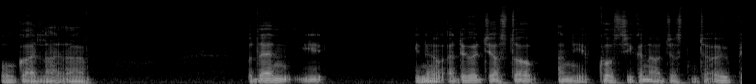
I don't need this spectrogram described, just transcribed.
all guide like that. But then you, you know, I do adjust up, and you, of course you can adjust into OP.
